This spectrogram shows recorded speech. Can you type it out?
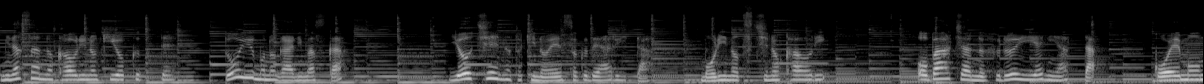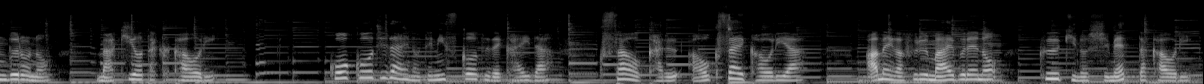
皆さんの香りの記憶ってどういうものがありますか？幼稚園の時の遠足で歩いた森の土の香り、おばあちゃんの古い家にあった五右衛門風呂の薪を焚く香り、高校時代のテニスコートで嗅いだ草を刈る青臭い香りや、雨が降る前触れの空気の湿った香り、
